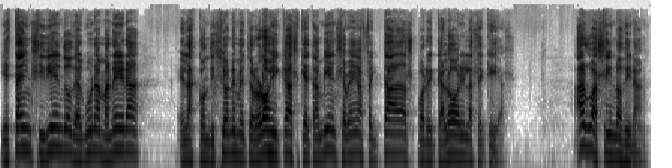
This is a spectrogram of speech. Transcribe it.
y está incidiendo de alguna manera en las condiciones meteorológicas que también se ven afectadas por el calor y las sequías. Algo así nos dirán.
